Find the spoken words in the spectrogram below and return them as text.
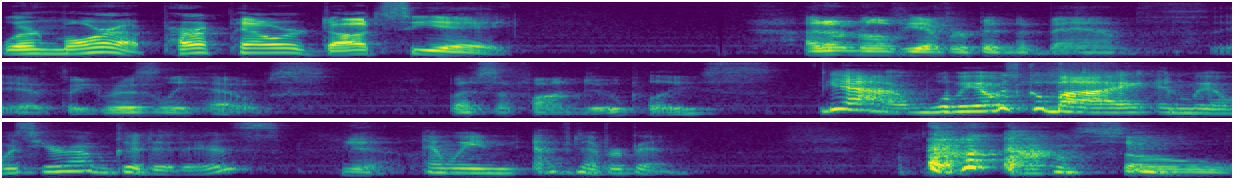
Learn more at parkpower.ca. I don't know if you've ever been to Banff at the Grizzly House, but it's a fondue place. yeah, well, we always go by, and we always hear how good it is, Yeah. and we have never been. So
